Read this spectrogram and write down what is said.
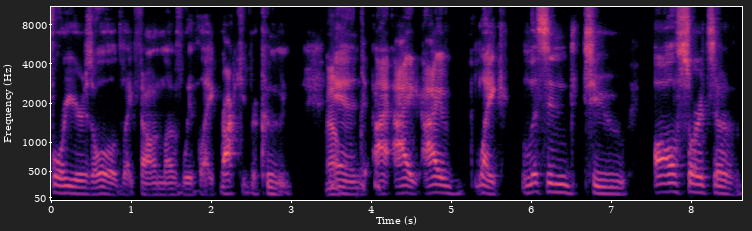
four years old, like fell in love with like Rocky Raccoon, Oh. and I, I I like listened to all sorts of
